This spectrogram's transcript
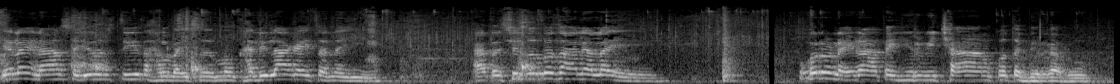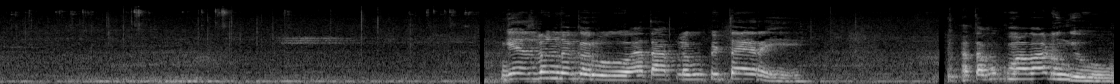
त्याला आहे ना असं व्यवस्थित हलवायचं मग खाली लागायचं नाही. आता शिजतच आलेला आहे. वरून आहे ना आता हिरवी छान कोथंबीर घालू. गॅस बंद करू आता आपलं उपीट तयार आहे. आता उपमा वाढून घेऊ.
